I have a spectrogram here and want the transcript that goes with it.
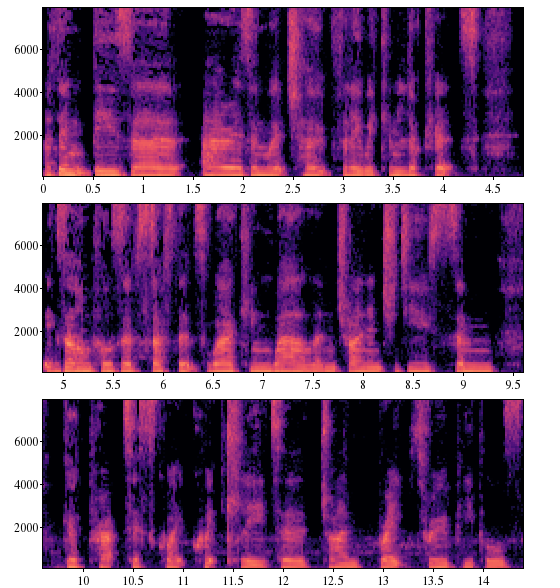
I think these are areas in which hopefully we can look at examples of stuff that's working well and try and introduce some good practice quite quickly to try and break through people's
